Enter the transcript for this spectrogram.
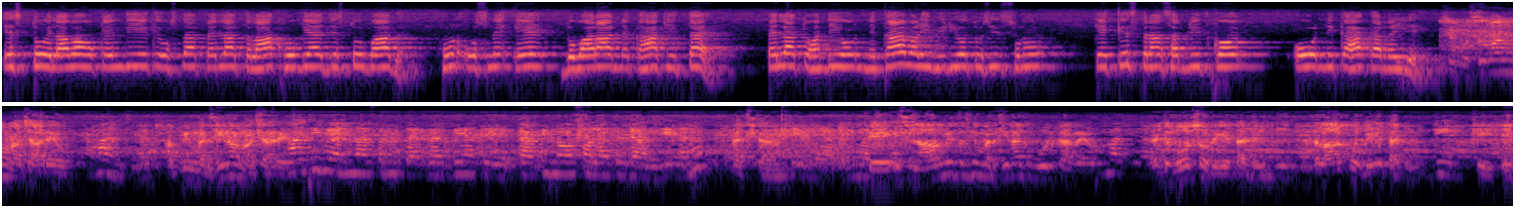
ਇਸ ਤੋਂ ਇਲਾਵਾ ਉਹ ਕਹਿੰਦੀ ਹੈ ਕਿ ਉਸ ਦਾ ਪਹਿਲਾ ਤਲਾਕ ਹੋ ਗਿਆ ਜਿਸ ਤੋਂ ਬਾਅਦ ਹੁਣ ਉਸਨੇ ਇਹ ਦੁਬਾਰਾ ਨਿਕਾਹ ਕੀਤਾ ਹੈ। ਪਹਿਲਾਂ ਤੁਹਾਡੀ ਉਹ ਨਿਕਾਹ ਵਾਲੀ ਵੀਡੀਓ ਤੁਸੀਂ ਸੁਣੋ ਕਿ ਕਿਸ ਤਰ੍ਹਾਂ ਸਰਬਜੀਤ ਕੌਰ ਉਹ ਨਿਕਾਹ ਕਰ ਰਹੀ ਹੈ। ਤੁਸੀਂ ਮੁਸਲਮਾਨ ਹੋਣਾ ਚਾਹ ਰਹੇ ਹੋ। ਹਾਂਜੀ ਆਪਣੀ ਮਰਜ਼ੀ ਨਾਲ ਹੋਣਾ ਚਾਹ ਰਹੇ ਹੋ ਹਾਂਜੀ ਮੈਂ ਨਾਲ ਤੁਹਾਨੂੰ ਤੈਅ ਕਰਦੇ ਆ ਤੇ ਕਾਫੀ 9 ਸਾਲਾਂ ਤੋਂ ਜਾਣਦੇ ਹਾਂ ਨਾ ਅੱਛਾ ਤੇ ਮੇਰਾ ਵੀ ਤੇ ਮਤਲਬ- ਇਸਲਾਮ ਵੀ ਤੁਸੀਂ ਮਰਜ਼ੀ ਨਾਲ ਕਬੂਲ ਕਰ ਰਹੇ ਹੋ ਮਰਜ਼ੀ ਨਾਲ। ਡਿਵੋਰਸ ਹੋ ਗਈ ਹੈ ਤੁਹਾਡੀ ਹਾਂਜੀ। तलाक हो गई है ਤੁਹਾਡੀ जी। ठीक है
